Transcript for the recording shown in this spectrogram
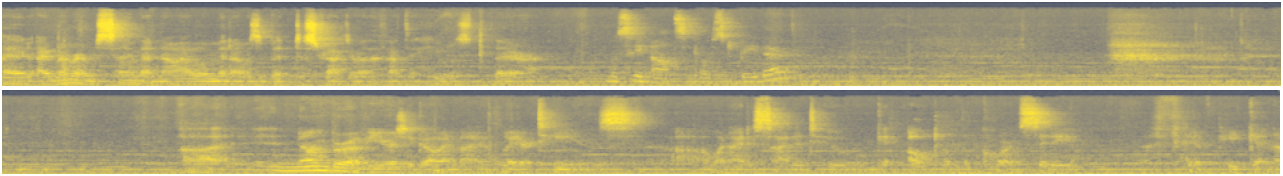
I, I remember him saying that. Now I will admit I was a bit distracted by the fact that he was there. Was he not supposed to be there? Uh, a number of years ago, in my later teens, uh, when I decided to get out of the court city, I hit a peak in uh,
